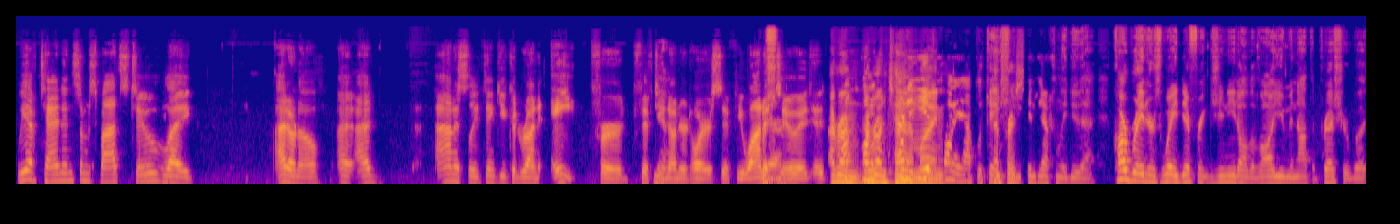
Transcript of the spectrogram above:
we have ten in some spots too. Like, I don't know. I, I honestly think you could run eight for fifteen hundred horse if you wanted Yeah. to. It, it, I run I run ten on on mine. EFI application, you can definitely do that. Carburetor's way different because you need all the volume and not the pressure. But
